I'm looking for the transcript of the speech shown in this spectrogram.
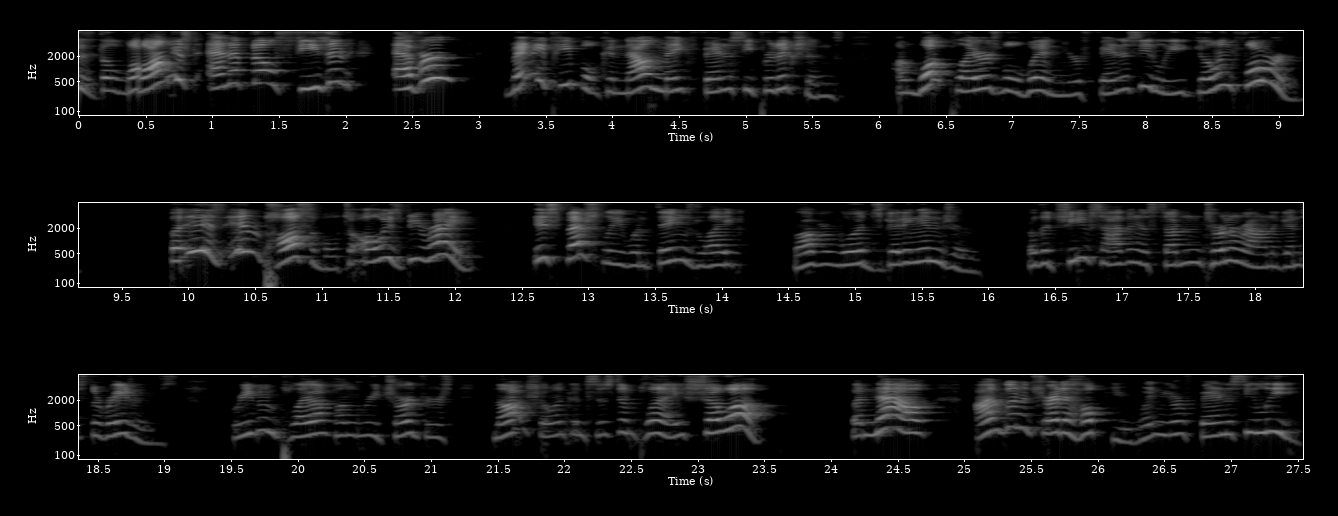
is the longest NFL season ever, many people can now make fantasy predictions on what players will win your fantasy league going forward. But it is impossible to always be right, especially when things like Robert Woods getting injured, or the Chiefs having a sudden turnaround against the Raiders, or even playoff hungry Chargers not showing consistent play show up. But now, I'm going to try to help you win your fantasy league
